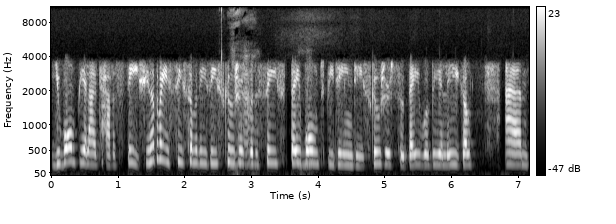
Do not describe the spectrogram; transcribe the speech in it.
You won't be allowed to have a seat. You know the way you see some of these e scooters yeah. with a seat? They mm-hmm. won't be deemed e scooters, so they will be illegal. Um,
